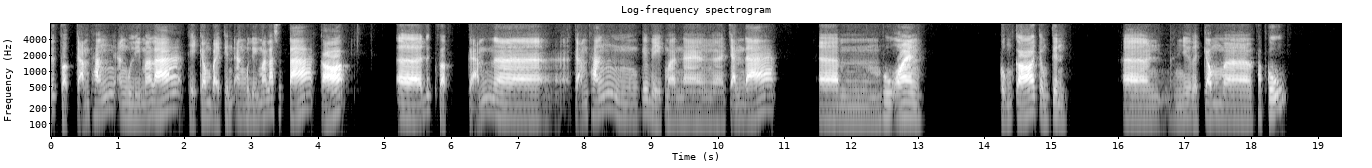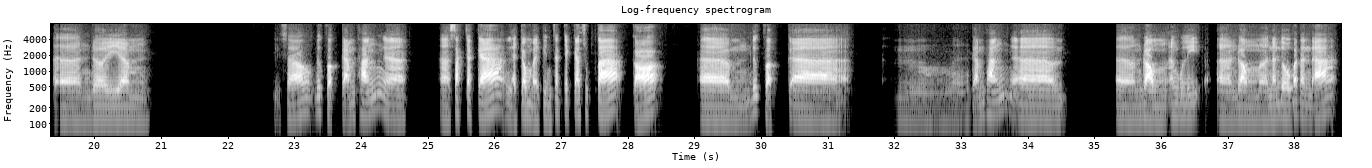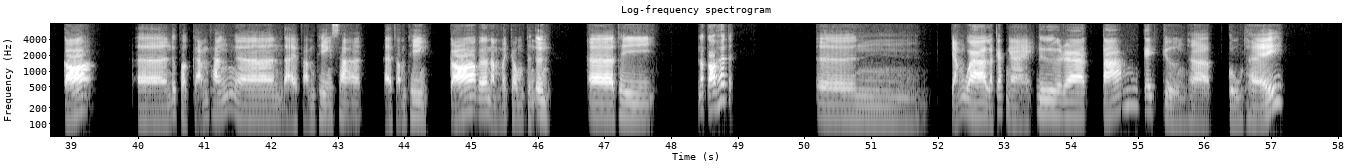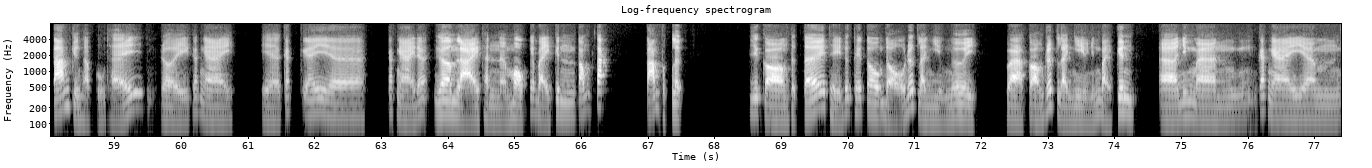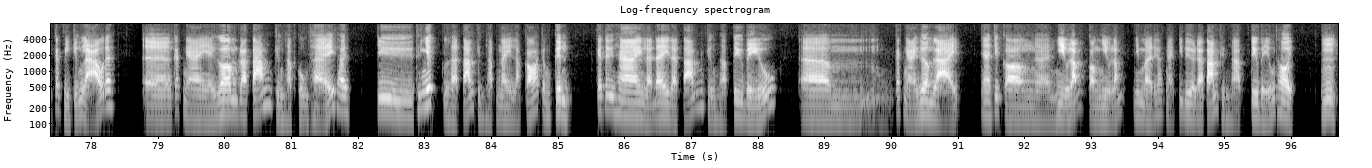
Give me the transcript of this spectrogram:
Đức Phật cảm thắng Angulimala thì trong bài kinh Angulimala Sutta có uh, Đức Phật cảm uh, cảm thắng cái việc mà nàng à, tranh đá um, vu oan cũng có trong kinh. Uh, hình như là trong uh, pháp cú. Uh, rồi um, sáu Đức Phật cảm thắng uh, uh, sắc chắc cá là trong bài kinh sắc chắc cá xúc tá có à, đức phật à, cảm thắng à, à, rồng anguli à, rồng nando bát đá có à, đức phật cảm thắng à, đại phạm thiên sa đại phạm thiên. Có cái đó nằm ở trong tương ưng. À, thì nó có hết à, chẳng qua là các ngài đưa ra 8 cái trường hợp cụ thể 8 trường hợp cụ thể rồi các ngài ờ, các cái ờ, các ngài đó gom lại thành ờ, một cái bài kinh tóm tắt 8 Phật lực. Chứ còn thực tế thì Đức Thế Tôn độ rất là nhiều người và còn rất là nhiều những bài kinh. À, nhưng mà các ngài các vị trưởng lão đó các ngài gom ra 8 trường hợp cụ thể thôi. Chứ thứ nhất là 8 trường hợp này là có trong kinh cái thứ hai là đây là 8 trường hợp tiêu biểu uh, các ngài gom lại nha chứ còn uh, nhiều lắm còn nhiều lắm nhưng mà các ngài chỉ đưa ra 8 trường hợp tiêu biểu thôi ừ.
